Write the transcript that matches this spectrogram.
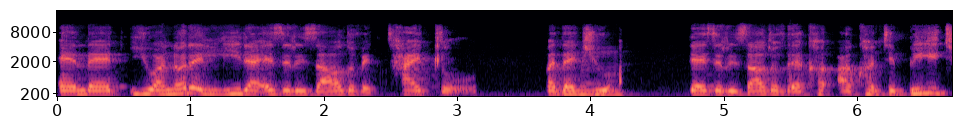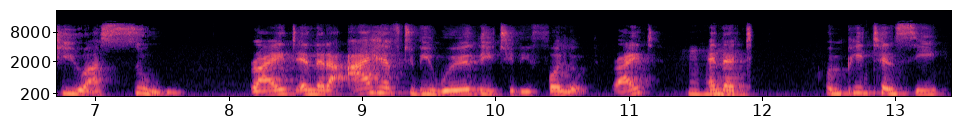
and that you are not a leader as a result of a title, but that mm-hmm. you there's a result of the accountability you assume right? And that I have to be worthy to be followed, right? Mm-hmm. And that competency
